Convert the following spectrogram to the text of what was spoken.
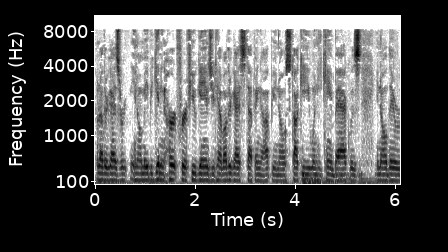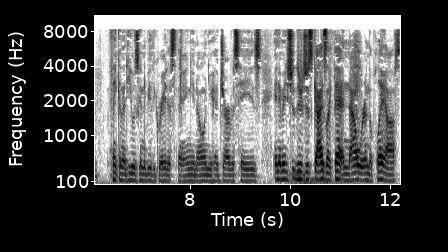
when other guys were you know maybe getting hurt for a few games, you'd have other guys stepping up. You know, Stuckey when he came back was you know they were thinking that he was going to be the greatest thing. You know, and you had Jarvis Hayes, and I mean there's just guys like that, and now we're in the playoffs,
